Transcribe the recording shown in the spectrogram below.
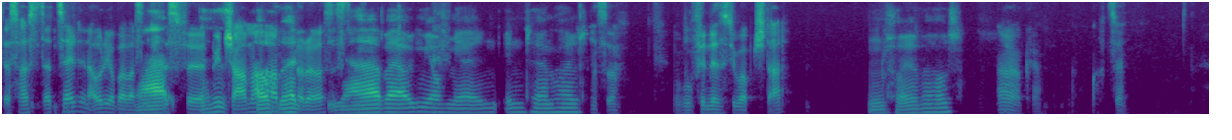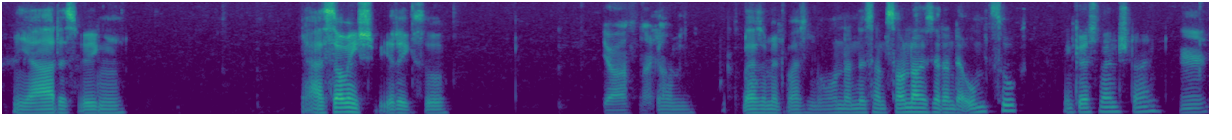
das hast du erzählt in Audio, aber was Ja, ist das für auch Pyjama-Abend halt- oder was ist Ja, aber irgendwie auch mehr in, intern halt. Achso. Wo findet es überhaupt statt? Ein Feuerwehrhaus. Ah, okay. Ja, deswegen. Ja, ist auch ein wenig schwierig so. Ja, na klar. Ähm, also mit weißen. Und dann ist am Sonntag ist ja dann der Umzug in Gößweinstein. Hm.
